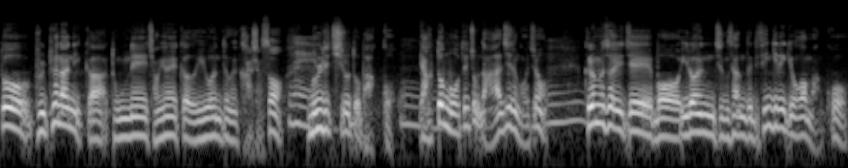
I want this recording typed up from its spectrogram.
또 불편하니까 동네 정형외과 의원 등을 가셔서 네. 물리치료도 받고 음. 약도 먹었더니 좀 나아지는 거죠. 음. 그러면서 이제 뭐 이런 증상들이 생기는 경우가 많고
